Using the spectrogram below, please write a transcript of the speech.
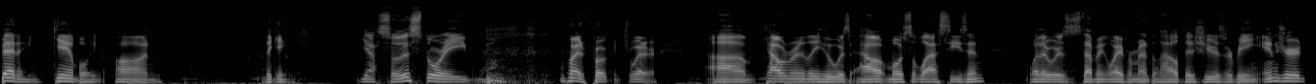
betting, gambling on the games. Yeah, so this story might have broken Twitter. Um, Calvin Ridley, who was out most of last season, whether it was stepping away from mental health issues or being injured,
